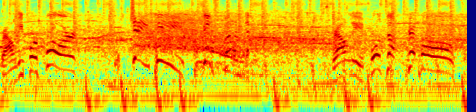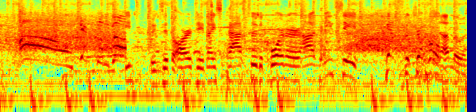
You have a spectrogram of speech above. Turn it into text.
Brownlee for four. JB gives better. Brownlee pulls up triple. Oh, gets it to go. Swings it to RJ. Nice pass to the corner on Nisi. Gets the triple. Unload.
